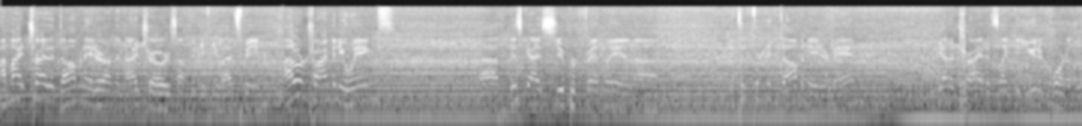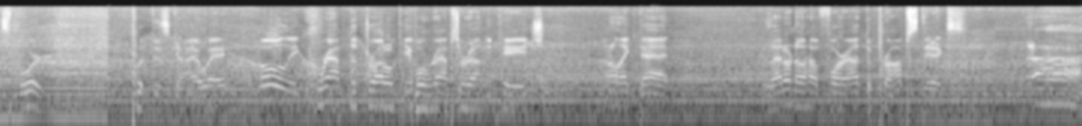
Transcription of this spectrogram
I might try the Dominator on the Nitro or something if he lets me. I don't try many wings. Uh, this guy's super friendly and uh, it's a freaking Dominator, man. You gotta try it. It's like the unicorn of the sport. Put this guy away. Holy crap, the throttle cable wraps around the cage. I don't like that because I don't know how far out the prop sticks. Ah,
